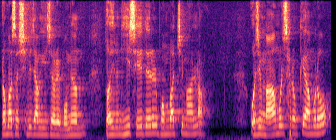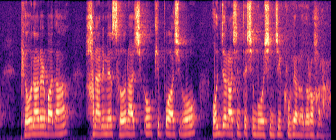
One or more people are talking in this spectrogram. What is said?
로마서 12장 2절에 보면 너희는 이 세대를 본받지 말라고 오직 마음을 새롭게 함으로 변화를 받아 하나님의 선하시고 기뻐하시고 온전하신 뜻이 무엇인지 구별하도록 하라.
